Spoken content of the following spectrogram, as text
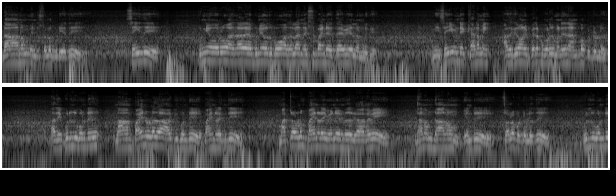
தானம் என்று சொல்லக்கூடியது செய்து புண்ணியம் வரும் அதனால் புண்ணியத்து போவோம் அதெல்லாம் நெக்ஸ்ட் பாயிண்ட் தேவையில்லை நம்மளுக்கு. நீ செய்ய வேண்டிய கடமை அதுக்கு தான் பிறப்பு கொடுத்து மனிதன் அனுப்பப்பட்டுள்ளது அதை புரிந்து கொண்டு நாம் பயனுள்ளதாக ஆக்கிக்கொண்டு பயனடைந்து மற்றவர்களும் பயனடைய வேண்டும் என்பதற்காகவே தனம் தானம் என்று சொல்லப்பட்டுள்ளது. புரிந்து கொண்டு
